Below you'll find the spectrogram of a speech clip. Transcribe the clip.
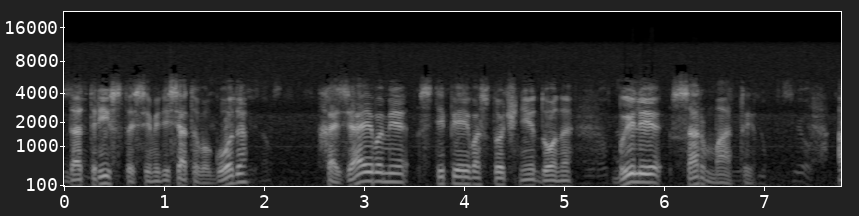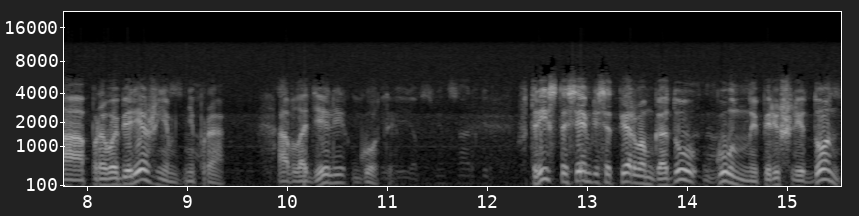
до 370 года, хозяевами степей восточнее Дона были сарматы, а правобережьем Днепра овладели готы. В 371 году гунны перешли Дон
